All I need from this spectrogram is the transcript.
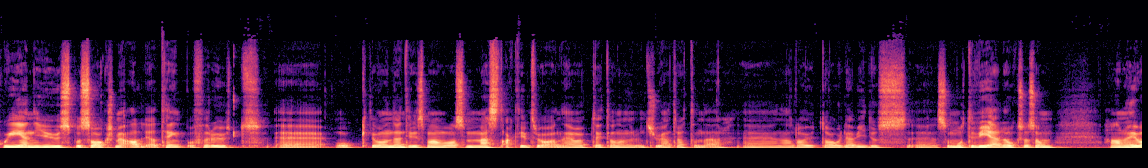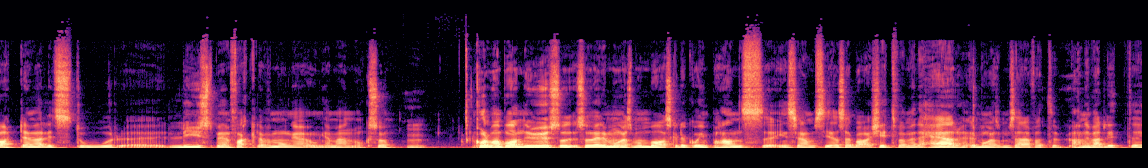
sken ljus på saker som jag aldrig hade tänkt på förut. Eh, och det var under den tiden som han var som mest aktiv tror jag, när jag upptäckte honom runt 2013 där. Eh, när han la ut dagliga videos eh, som motiverade också som han har ju varit en väldigt stor, eh, lyst med en fackla för många unga män också. Mm. Kollar man på honom nu så, så är det många som man bara skulle gå in på hans eh, Instagram-sida och säga bara shit vem är det här? Är det många som säger för att han är väldigt eh,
